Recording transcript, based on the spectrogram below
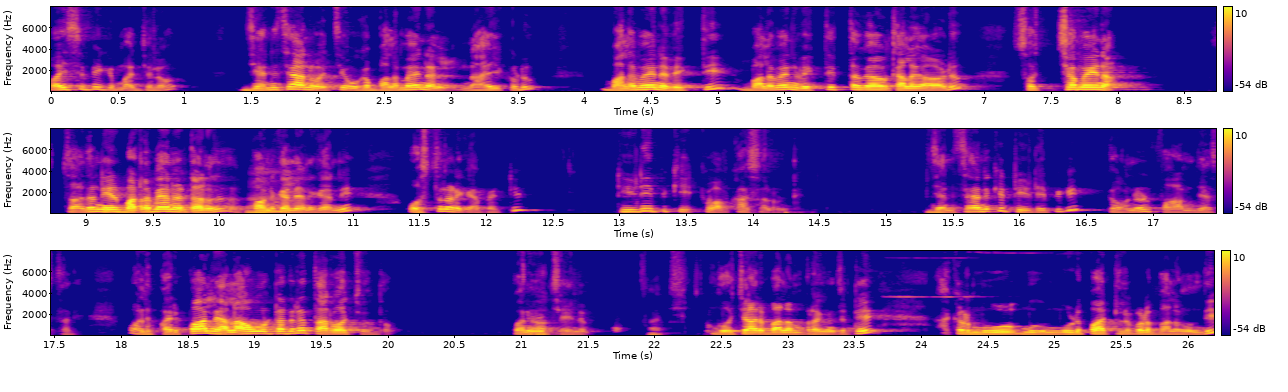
వైసీపీకి మధ్యలో జనసేన వచ్చి ఒక బలమైన నాయకుడు బలమైన వ్యక్తి బలమైన వ్యక్తిత్వం కలగాడు స్వచ్ఛమైన అదే నేను బటర్ మ్యాన్ అంటాను పవన్. కళ్యాణ్ గారిని. వస్తున్నాడు కాబట్టి టీడీపీకి ఎక్కువ అవకాశాలు ఉంటాయి. జనసేనకి టీడీపీకి గవర్నమెంట్ ఫామ్ చేస్తుంది. వాళ్ళ పరిపాలన ఎలా ఉంటుందనే తర్వాత చూద్దాం. మనం ఓకే. చేయలేం. గోచార బలం ప్రకటించే అక్కడ మూడు పార్టీలు కూడా బలం ఉంది.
